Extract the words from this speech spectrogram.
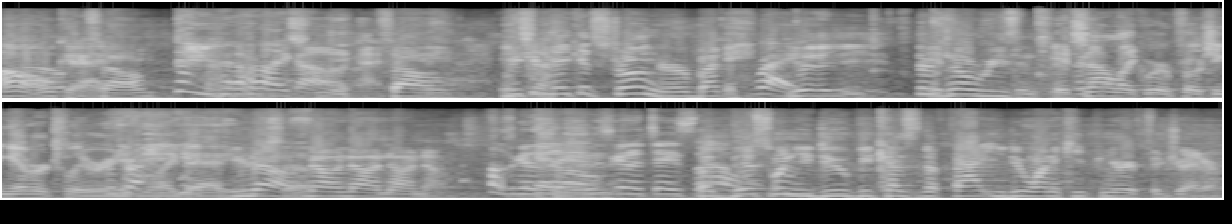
oh, okay. So, like, oh, okay. so we can make it stronger, but Right. y- there's no reason to. It's not like we're approaching Everclear or anything like that here. no, so. no, no, no, no. I was gonna And say then- it's gonna taste But this one you do because of the fat you do want to keep in your refrigerator.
